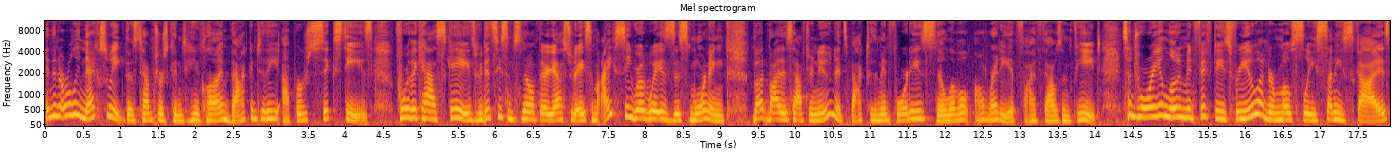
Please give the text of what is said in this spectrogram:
And then early next week, those temperatures continue to climb back into the upper 60s. For the Cascades, we did see some snow up there yesterday, some icy roadways this morning. But by this afternoon, it's back to the mid 40s. Snow level already at 5,000 feet. Central Oregon low to mid 50s for you under mostly sunny skies.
